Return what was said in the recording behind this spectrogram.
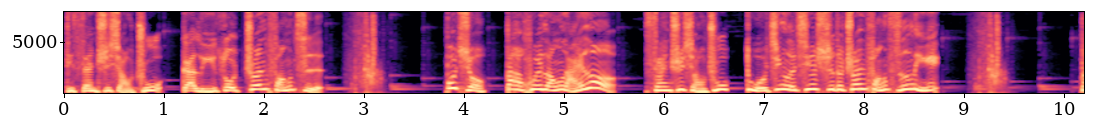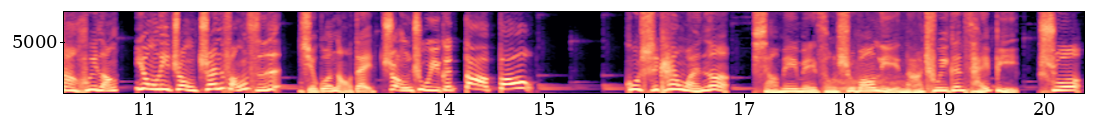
第三只小猪盖了一座砖房子。不久，大灰狼来了，三只小猪躲进了结实的砖房子里。大灰狼用力撞砖房子，结果脑袋撞出一个大包。故事看完了，小妹妹从书包里拿出一根彩笔，说哼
